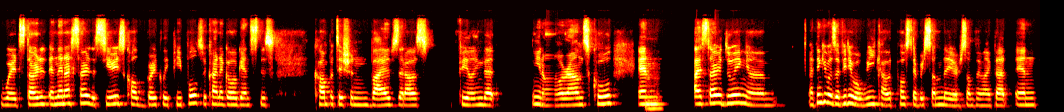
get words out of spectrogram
where it started and then i started a series called berklee people to kind of go against this competition vibes that i was feeling that you know around school and mm-hmm. i started doing um i think it was a video a week i would post every sunday or something like that and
